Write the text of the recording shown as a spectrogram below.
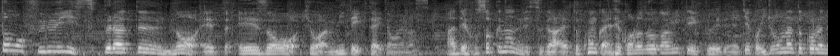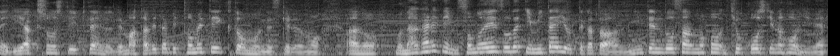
最も古いスプラトゥーンの、えっと、映像を今日は見ていきたいと思います。あ、で、補足なんですが、えっと、今回ね、この動画を見ていく上でね、結構いろんなところね、リアクションしていきたいので、まあ、たびたび止めていくと思うんですけれども、あの、もう流れでその映像だけ見たいよって方は、あの、任天堂さんの方、公式の方にね、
